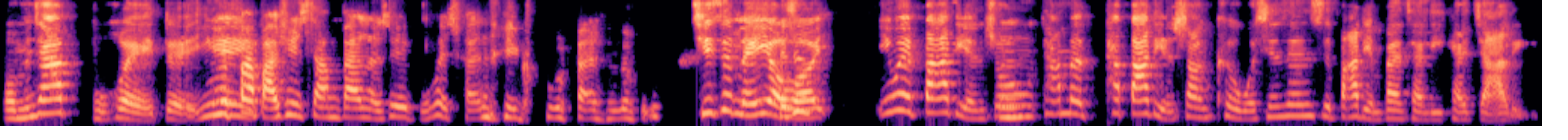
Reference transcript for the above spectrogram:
我们家不会，对，因为爸爸去上班了，所以不会穿内裤乱露。其实没有哦，因为八点钟他们他八点上课，我先生是八点半才离开家里，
